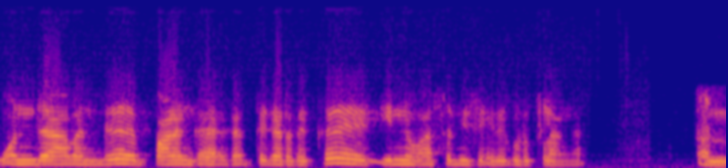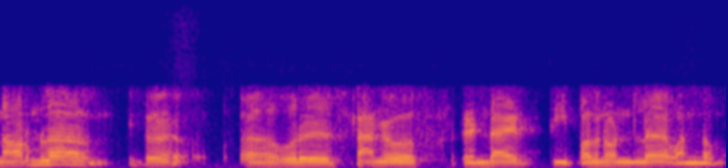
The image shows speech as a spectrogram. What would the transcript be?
ஒன்றா வந்து பாடம் க- கத்துக்கிறதுக்கு இன்னும் வசதி செய்து கொடுக்கலாங்க. நார்மலா இப்ப ஒரு நாங்க ரெண்டாயிரத்தி பதினொன்னுல வந்தோம்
